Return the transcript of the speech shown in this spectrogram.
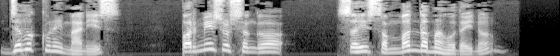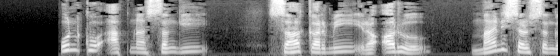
जब कुनै मानिस परमेश्वरसँग सही सम्बन्धमा हुँदैन उनको आफ्ना सङ्गी सहकर्मी र अरू मानिसहरूसँग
